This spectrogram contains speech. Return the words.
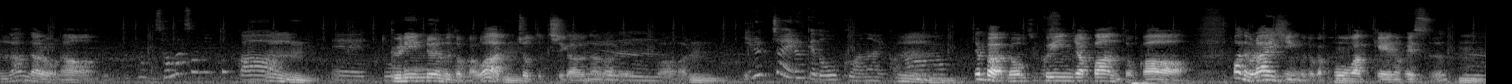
うんなんだろうな、なんかサマソニとか、えーとグリーンルームとかはうん。ちょっと違う流れはある。うん。いるっちゃいるけど多くはないかな、うん。やっぱロックインジャパンとか、まあでもライジングとか邦楽系のフェスうん。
